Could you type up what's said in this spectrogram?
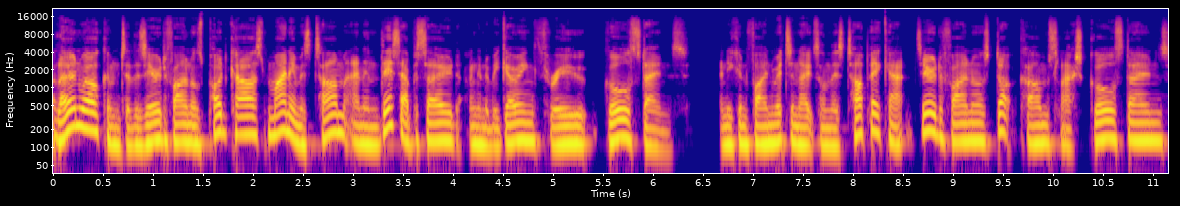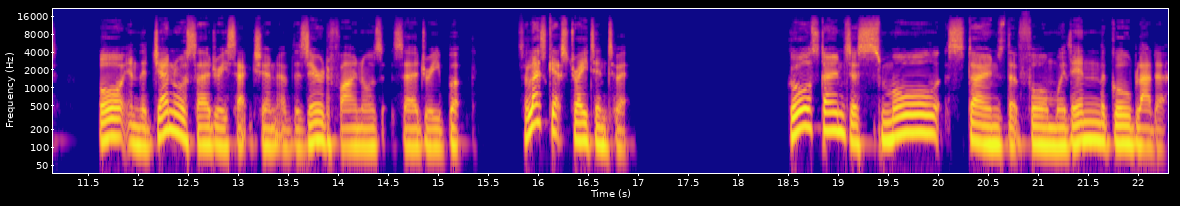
Hello and welcome to the Zero to Finals podcast. My name is Tom, and in this episode, I'm going to be going through gallstones. And you can find written notes on this topic at zerotofinals.com slash gallstones or in the general surgery section of the Zero to Finals surgery book. So let's get straight into it. Gallstones are small stones that form within the gallbladder.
